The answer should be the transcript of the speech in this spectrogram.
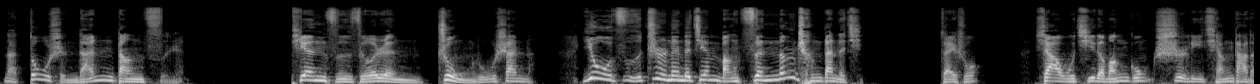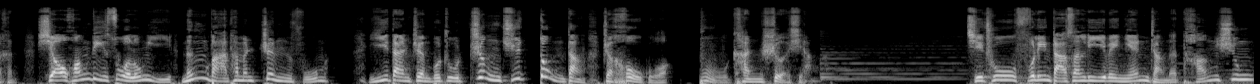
那都是难当此任。天子责任重如山呐。幼子稚嫩的肩膀怎能承担得起？再说，下五旗的王公势力强大的很，小皇帝坐龙椅能把他们镇服吗？一旦镇不住，政局动荡，这后果不堪设想啊！起初，福临打算立一位年长的堂兄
